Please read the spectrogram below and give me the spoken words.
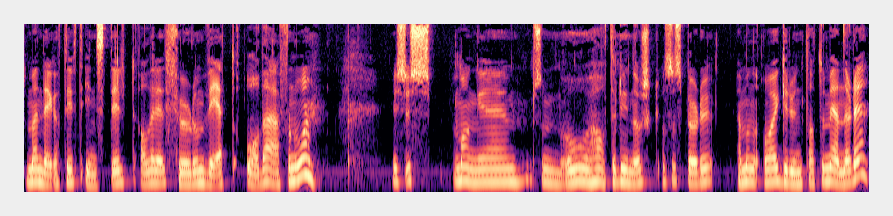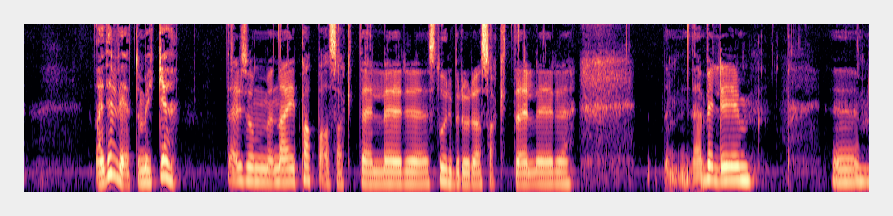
de er negativt innstilt allerede før de vet hva det er for noe. Hvis du mange som å, hater nynorsk, og så spør du hva er grunnen til at du mener det? Nei, det vet de ikke. Det er liksom Nei, pappa har sagt det, eller eh, storebror har sagt det, eller eh, Det er veldig eh,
